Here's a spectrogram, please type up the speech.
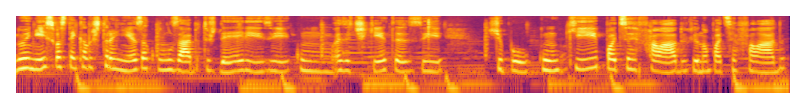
no início você tem aquela estranheza com os hábitos deles e com as etiquetas e, tipo, com o que pode ser falado e o que não pode ser falado.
